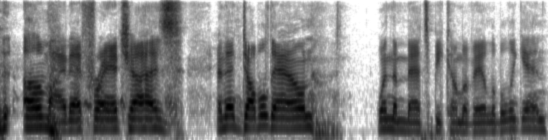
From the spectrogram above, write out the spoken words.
Um, buy that franchise, and then double down when the Mets become available again.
